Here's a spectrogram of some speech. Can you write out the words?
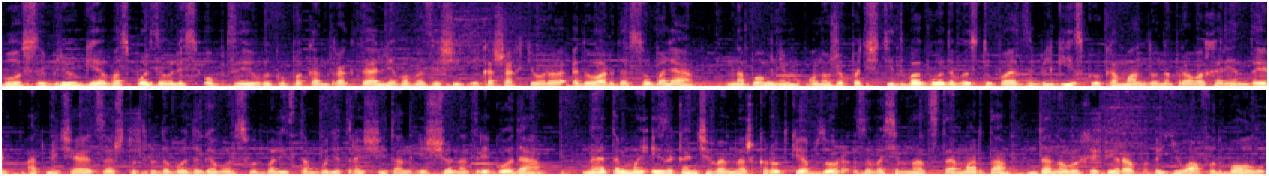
Боссы Брюгге воспользовались опцией выкупа контракта левого защитника Шахтера Эдуарда Соболя. Напомним, он уже почти два года выступает за бельгийскую команду на правах аренды. Отмечается, что трудовой договор с футболистом будет рассчитан еще на три года. На этом мы и заканчиваем наш короткий обзор за 18 марта. До новых эфиров ЮАФутбол.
